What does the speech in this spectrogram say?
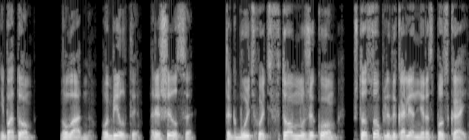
И потом, ну ладно, убил ты, решился. Так будь хоть в том мужиком, что сопли до колен не распускай.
